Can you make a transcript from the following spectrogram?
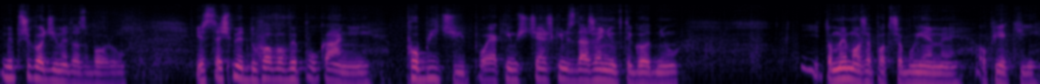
my przychodzimy do zboru, jesteśmy duchowo wypłukani, pobici po jakimś ciężkim zdarzeniu w tygodniu. I to my może potrzebujemy opieki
